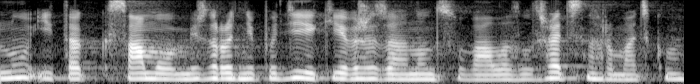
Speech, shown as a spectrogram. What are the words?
Ну і так само міжнародні події, які я вже заанонсувала. Залишайтесь на громадському.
